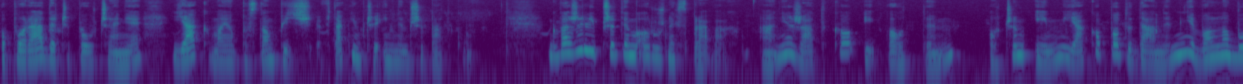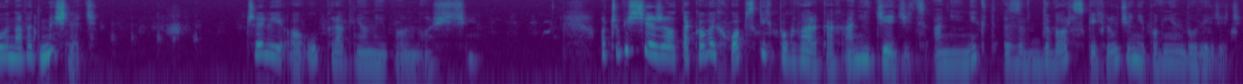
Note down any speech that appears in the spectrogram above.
o poradę czy pouczenie, jak mają postąpić w takim czy innym przypadku. Gwarzyli przy tym o różnych sprawach, a nierzadko i o tym, o czym im jako poddanym nie wolno było nawet myśleć, czyli o upragnionej wolności. Oczywiście, że o takowych chłopskich pogwarkach ani dziedzic, ani nikt z dworskich ludzi nie powinien był wiedzieć.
